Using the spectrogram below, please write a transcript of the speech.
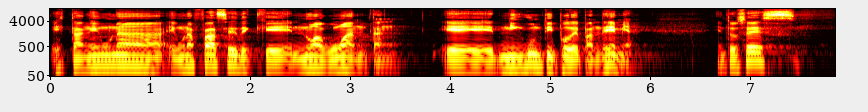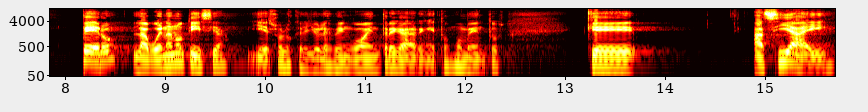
están en una, en una fase de que no aguantan eh, ningún tipo de pandemia. Entonces, pero la buena noticia, y eso es lo que yo les vengo a entregar en estos momentos, que así hay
